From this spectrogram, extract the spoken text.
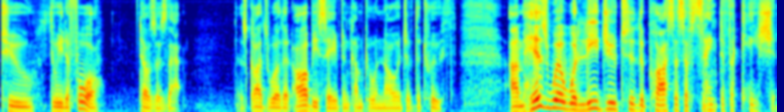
2 3 to 4 tells us that. It's God's will that all be saved and come to a knowledge of the truth. Um, his will would lead you to the process of sanctification.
